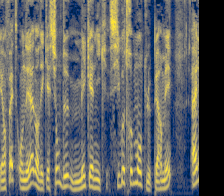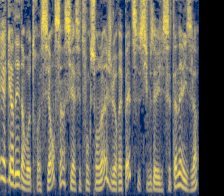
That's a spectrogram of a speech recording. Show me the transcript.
Et en fait, on est là dans des questions de mécanique. Si votre montre le permet, allez regarder dans votre séance, hein, s'il a cette fonction-là, je le répète, si vous avez cette analyse-là,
